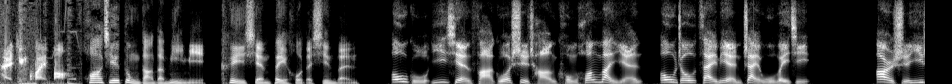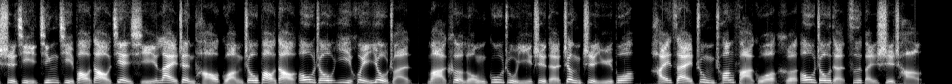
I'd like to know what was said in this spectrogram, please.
财经快报：花街动荡的秘密，K 线背后的新闻。欧股一线，法国市场恐慌蔓延，欧洲再面债务危机。二十一世纪经济报道见习赖振涛广州报道，欧洲议会右转，马克龙孤注一掷的政治余波还在重创法国和欧洲的资本市场。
